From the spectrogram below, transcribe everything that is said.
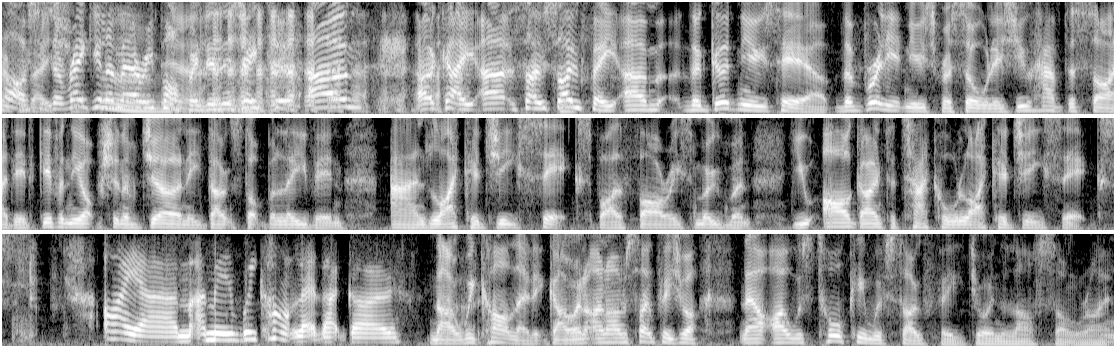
Oh, she's a regular Mary Poppins, isn't she? Um, okay, uh, so Sophie, um, the good news here, the brilliant news for us all is you have decided, given the option of Journey, Don't Stop Believing, and Like a G6 by the Far East Movement, you are going to tackle Like a G6. I am. I mean, we can't let that go. No, we can't let it go, and, and I'm so pleased you are. Now, I was talking with Sophie during the last song, right?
